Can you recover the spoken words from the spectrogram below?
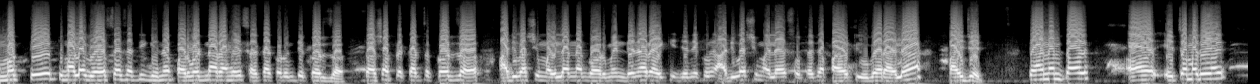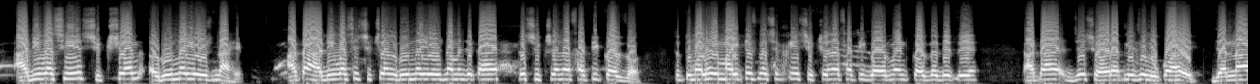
मग ते तुम्हाला व्यवसायासाठी घेणं परवडणार आहे सरकारकडून ते कर्ज. तर अशा प्रकारचं कर्ज आदिवासी महिलांना गव्हर्नमेंट देणार आहे की जेणेकरून आदिवासी महिला स्वतःच्या पायावरती उभ्या राहिल्या पाहिजेत. त्यानंतर याच्यामध्ये आदिवासी शिक्षण ऋण योजना आहे. आता आदिवासी शिक्षण ऋण योजना म्हणजे काय? तर शिक्षणासाठी कर्ज. तर तुम्हाला हे माहितीच नसेल की शिक्षणासाठी गव्हर्नमेंट कर्ज देते. आता जे शहरातले जे लोक आहेत ज्यांना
